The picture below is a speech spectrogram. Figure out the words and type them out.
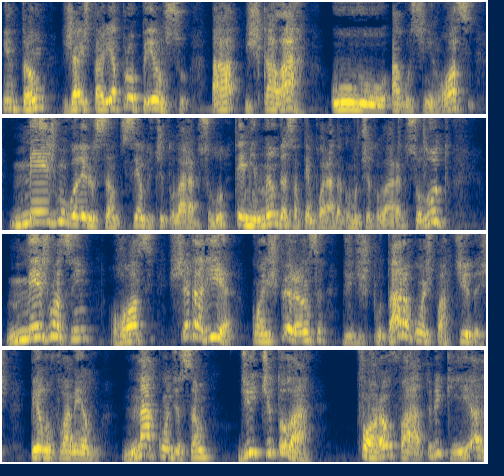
Então já estaria propenso a escalar o Agostinho Rossi, mesmo o goleiro Santos sendo titular absoluto, terminando essa temporada como titular absoluto, mesmo assim, Rossi chegaria com a esperança de disputar algumas partidas pelo Flamengo na condição de titular. Fora o fato de que a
